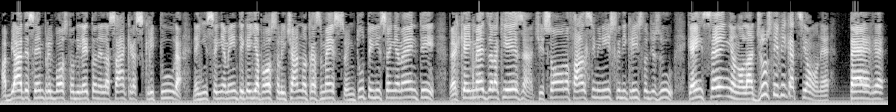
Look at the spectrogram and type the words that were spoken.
Abbiate sempre il vostro diletto nella Sacra Scrittura, negli insegnamenti che gli Apostoli ci hanno trasmesso, in tutti gli insegnamenti, perché in mezzo alla Chiesa ci sono falsi ministri di Cristo Gesù che insegnano la giustificazione per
